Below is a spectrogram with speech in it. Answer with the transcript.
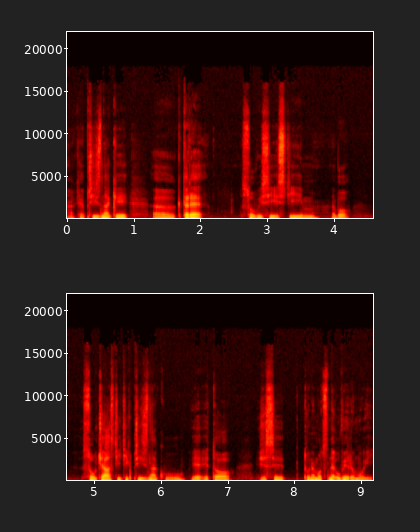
nějaké příznaky, uh, které souvisí i s tím, nebo součástí těch příznaků je i to, že si tu nemoc neuvědomují,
